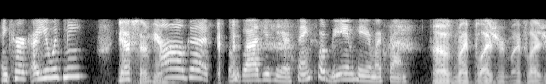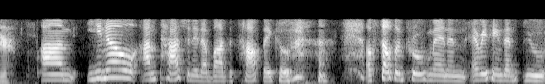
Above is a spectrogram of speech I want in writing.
And Kirk, are you with me? Yes, I'm here. Oh, good. So I'm glad you're here. Thanks for being here, my friend. Oh, my pleasure. My pleasure. Um, you know, I'm passionate about the topic of of self improvement and everything that do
